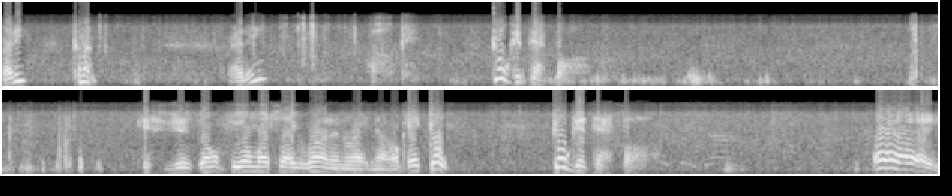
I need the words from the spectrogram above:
Ready? Come on. Ready? Okay. Go get that ball. In case you just don't feel much like running right now, okay? Go. Go get that ball. Hey!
